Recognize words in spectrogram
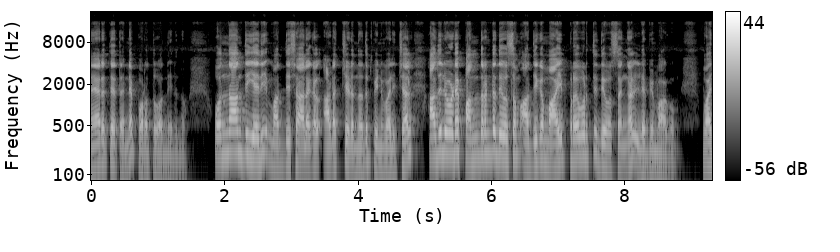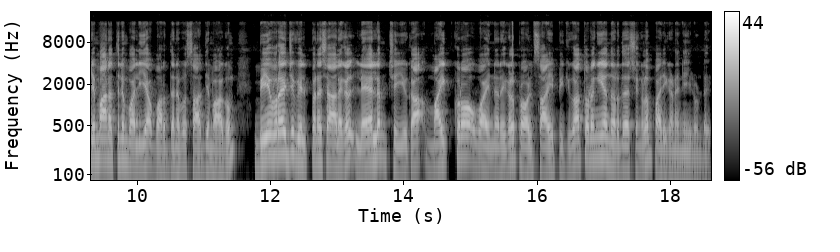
നേരത്തെ തന്നെ പുറത്തു വന്നിരുന്നു. ഒന്നാം തീയതി മദ്യശാലകൾ അടച്ചിടുന്നത് പിൻവലിച്ചാൽ അതിലൂടെ പന്ത്രണ്ട് ദിവസം അധികമായി പ്രവൃത്തി ദിവസങ്ങൾ ലഭ്യമാകും. വരുമാനത്തിലും വലിയ വർധനവ് സാധ്യമാകും. ബീവറേജ് വിൽപ്പനശാലകൾ ലേലം ചെയ്യുക മൈക്രോ വൈനറികൾ പ്രോത്സാഹിപ്പിക്കുക തുടങ്ങിയ നിർദ്ദേശങ്ങളും പരിഗണനയിലുണ്ട്.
